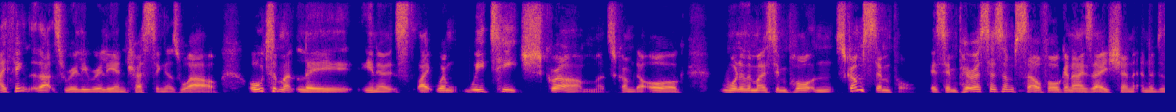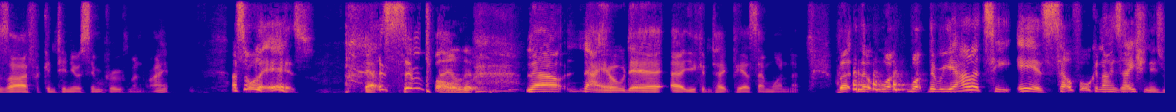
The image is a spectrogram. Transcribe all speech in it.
I think that that's really, really interesting as well. Ultimately, you know, it's like when we teach Scrum at scrum.org, one of the most important, Scrum's simple. It's empiricism, self organization, and a desire for continuous improvement, right? That's all it is. Yep. it's simple. Nailed it. Now, nailed it. Uh, you can take PSM one now. But the, what, what the reality is, self organization is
